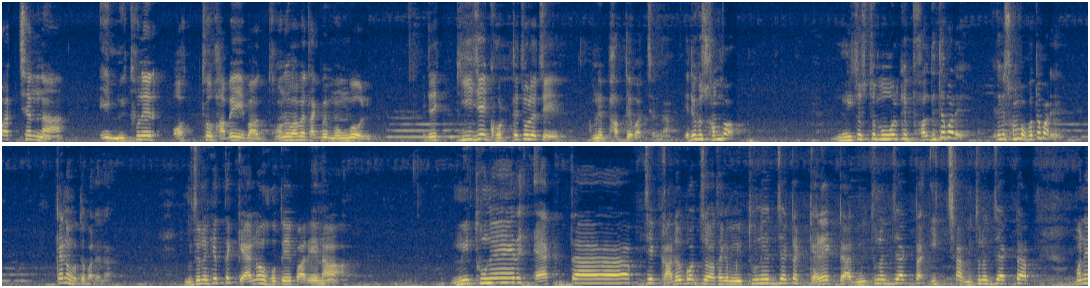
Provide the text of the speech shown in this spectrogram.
পাচ্ছেন না, এই মিথুনের অর্থভাবে বা ধনভাবে থাকবে মঙ্গল এটা কী যে ঘটতে চলেছে আপনি ভাবতে পারছেন না। এটা কি সম্ভব? নিচস্থ মঙ্গল কি ফল দিতে পারে? এটা কি সম্ভব হতে পারে? কেন হতে পারে না? মিথুনের ক্ষেত্রে কেন হতে পারে না? মিথুনের একটা যে কারুকার্য থাকে মিথুনের যে একটা ক্যারেক্টার মিথুনের যে একটা ইচ্ছা, মিথুনের যে একটা মানে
